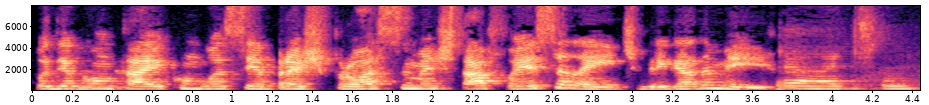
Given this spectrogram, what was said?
poder contar aí com você para as próximas, tá? Foi excelente. Obrigada mesmo. É ótimo.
